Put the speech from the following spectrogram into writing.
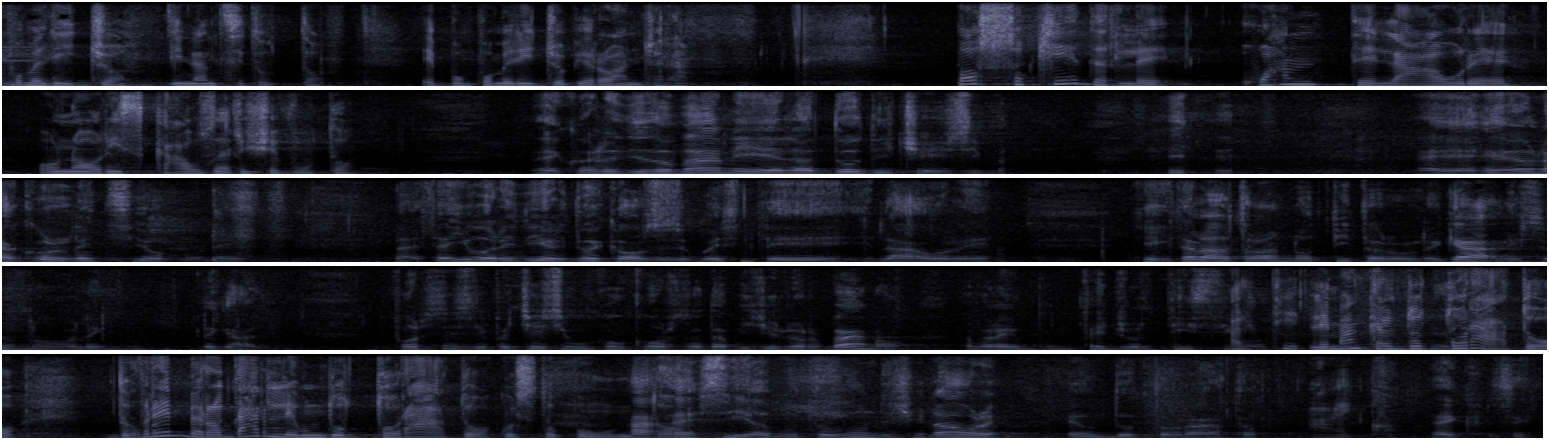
buon pomeriggio, innanzitutto, e buon pomeriggio Piero Angela. Posso chiederle quante lauree honoris causa ha ricevuto? Eh, quella di domani è la dodicesima. è una collezione. Ma, sai, io vorrei dire due cose su queste lauree, che tra l'altro hanno titolo legale, sono legali. Forse se facessi un concorso da vigile urbano avrei un punteggio altissimo. Alti- le manca il dottorato? Dovrebbero darle un dottorato a questo punto. Ah, eh sì, ha avuto 11 lauree e un dottorato. Ah, ecco. Ecco, sì.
